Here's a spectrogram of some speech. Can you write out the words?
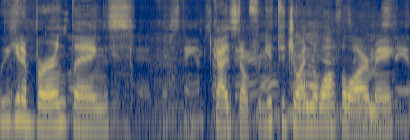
We get to burn things. Guys, don't forget to join the Waffle Army.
